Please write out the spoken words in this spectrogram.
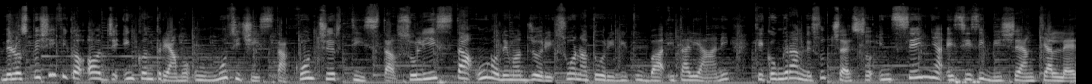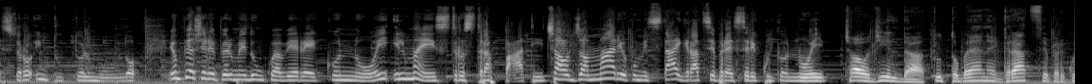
Nello specifico oggi incontriamo un musicista, concertista, solista, uno dei maggiori suonatori di tuba italiani che con grande successo insegna e si esibisce anche all'estero in tutto il mondo. È un piacere per me dunque avere con noi il maestro Strappati. Ciao Gianmario, come stai? Grazie per essere qui con noi. Ciao Gilda, tutto bene? Grazie per questo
